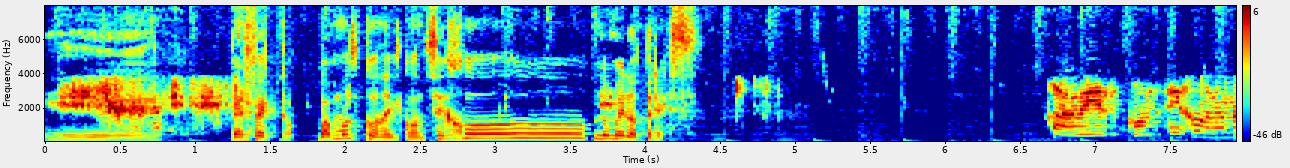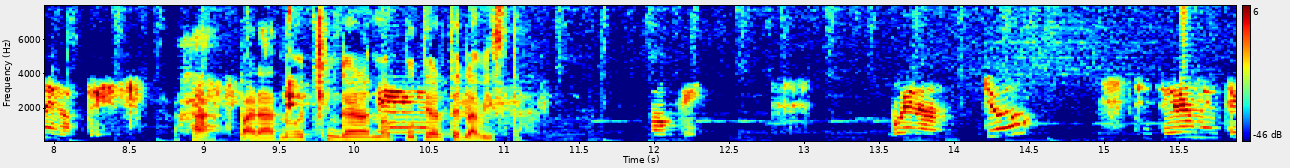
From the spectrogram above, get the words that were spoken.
Eh, perfecto. Vamos con el consejo número 3. A ver, consejo número 3. Ajá, para no chingar, no putearte la vista. Ok. Bueno, yo, sinceramente,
